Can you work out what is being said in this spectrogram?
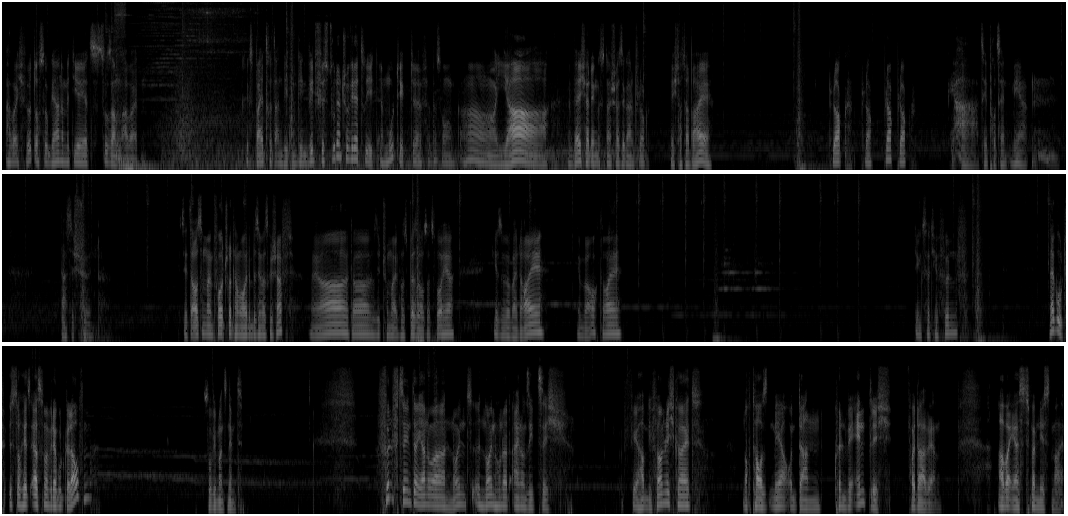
Aber ich würde doch so gerne mit dir jetzt zusammenarbeiten kriegst Beitritt anbieten. Gegen wen führst du denn schon wieder Tritt? Ermutigt, äh, Verbesserung. Ah, ja. Welcher Dings? Na, scheißegal, Block. Bin ich doch dabei. Block, Block, Block, Block. Ja, 10% mehr. Das ist schön. Wie sieht's aus in meinem Fortschritt? Haben wir heute ein bisschen was geschafft? Ja, da sieht schon mal etwas besser aus als vorher. Hier sind wir bei 3. Hier haben wir auch 3. Dings hat hier 5. Na gut, ist doch jetzt erstmal wieder gut gelaufen. So wie man es nimmt. 15. Januar 971. Wir haben die Förmlichkeit. Noch 1000 mehr und dann können wir endlich feudal werden. Aber erst beim nächsten Mal.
